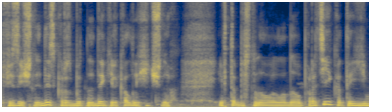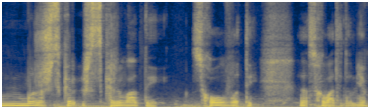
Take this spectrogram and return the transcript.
фізичний диск розбит на декілька логічних, і в тебе встановлена операційка, ти її можеш скр- скривати, сховувати, е, сховати там, як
